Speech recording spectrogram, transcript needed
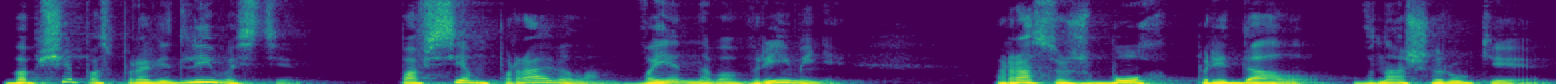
вообще по справедливости, по всем правилам военного времени, раз уж Бог предал в наши руки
